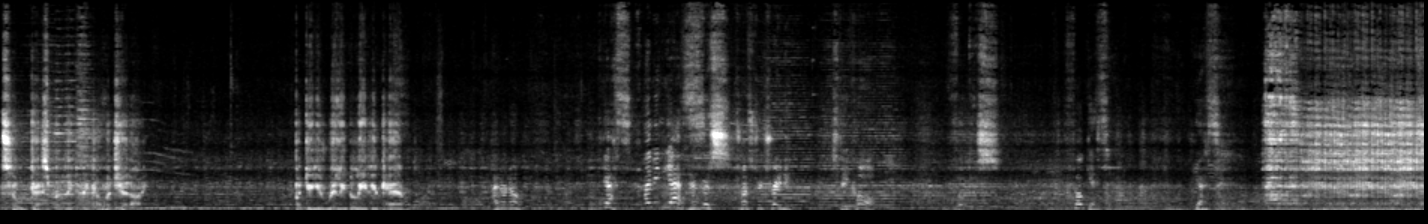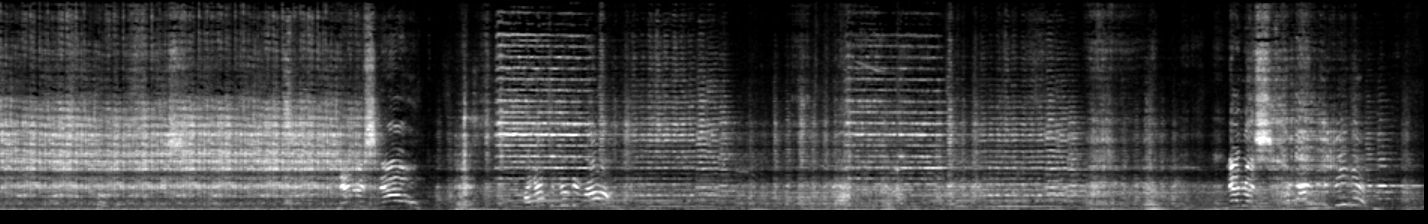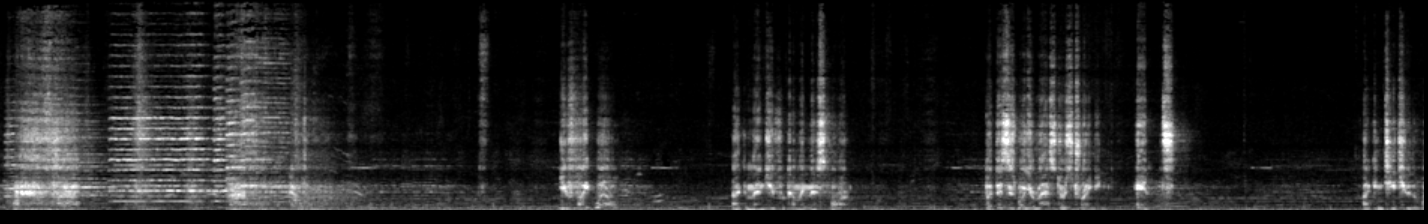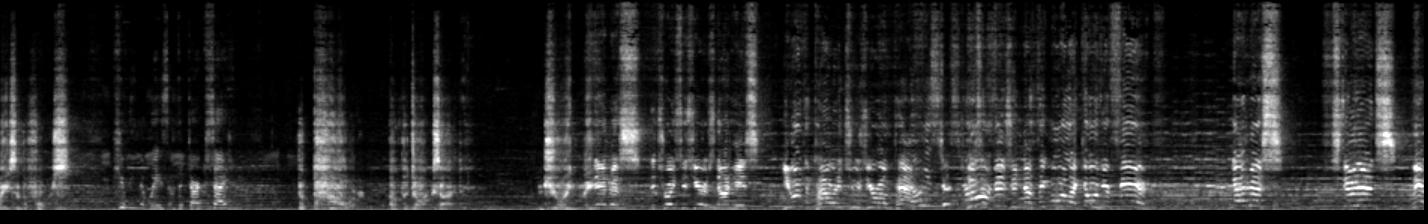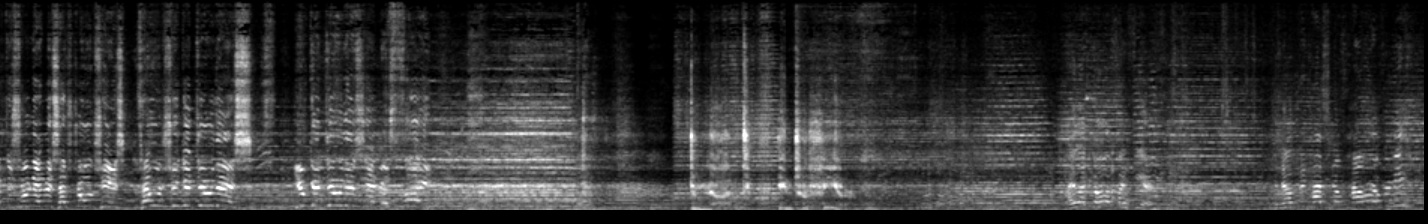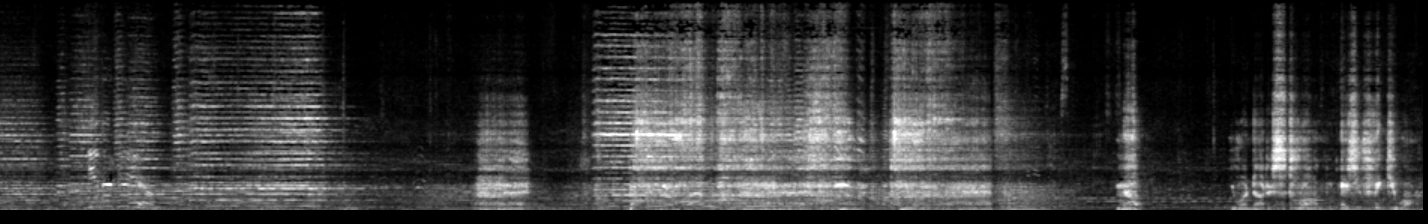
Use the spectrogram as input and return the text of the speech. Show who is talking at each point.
Speaker 1: want so desperately to become a Jedi. But do you really believe you can?
Speaker 2: I don't know. Yes, I mean, yes.
Speaker 3: Nevis, trust your training. Stay calm. Focus.
Speaker 2: Focus. Yes.
Speaker 1: Well. I commend you for coming this far. But this is where your master's training ends. I can teach you the ways of the Force,
Speaker 2: You mean the ways of the dark side?
Speaker 1: the power of the dark side. Join me.
Speaker 3: Nevis, the choice is yours, not his. You have the power to choose your own path.
Speaker 2: Strong
Speaker 3: she is. Tell her she can do this! You can do this, Nevis! Fight!
Speaker 1: Do not interfere. You are not as strong as you think you are.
